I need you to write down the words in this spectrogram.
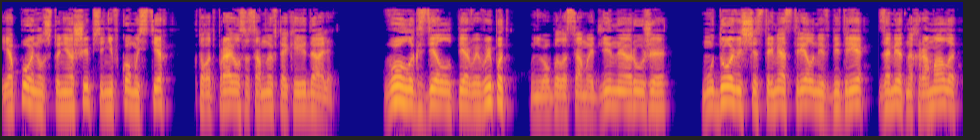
я понял, что не ошибся ни в ком из тех, кто отправился со мной в такие дали. Волок сделал первый выпад, у него было самое длинное оружие. Мудовище с тремя стрелами в бедре заметно хромало,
